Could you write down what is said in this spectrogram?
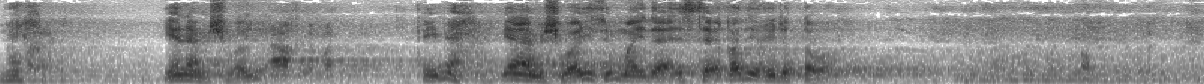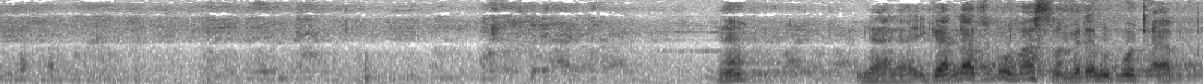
ما يخرج ينام شوي. آخر مكة. إي ما ينام شوي ثم إذا استيقظ يعيد الطواف. ها؟ لا لا. قال لا تطوف أصلا ما دامك متعب.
